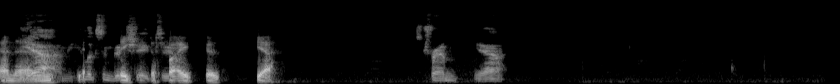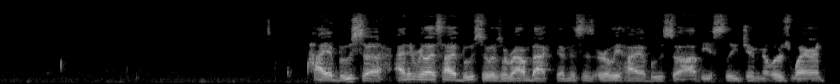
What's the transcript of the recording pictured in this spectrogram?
and then yeah. I mean, he looks in good shape too. fight yeah, It's trim. Yeah. Hayabusa. I didn't realize Hayabusa was around back then. This is early Hayabusa, obviously. Jim Miller's wearing.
